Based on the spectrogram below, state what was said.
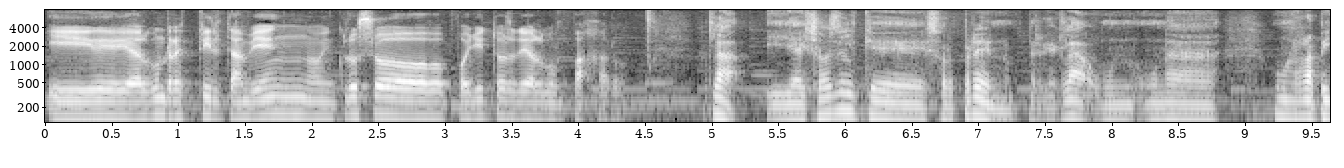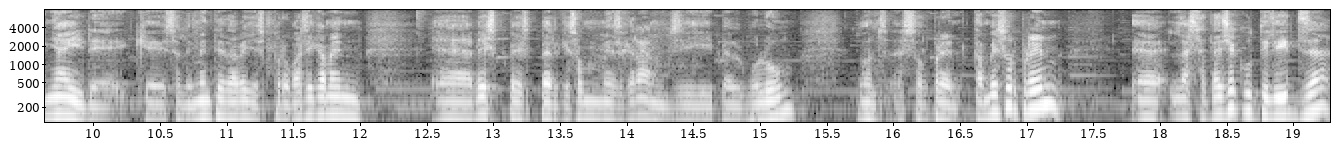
y algún reptil también, o incluso pollitos de algún pájaro. Clar, i això és el que sorprèn, perquè clar, un, una, un rapinyaire que s'alimenta d'abelles, però bàsicament eh, vespes perquè són més grans i pel volum, doncs sorprèn. També sorprèn eh, l'estratègia que utilitza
